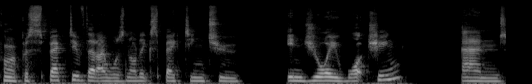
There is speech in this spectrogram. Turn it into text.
from a perspective that I was not expecting to enjoy watching and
